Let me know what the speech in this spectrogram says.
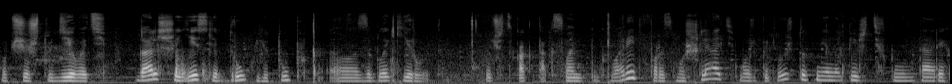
вообще, что делать дальше, если вдруг YouTube э, заблокирует хочется как так с вами поговорить, поразмышлять. Может быть, вы что-то мне напишите в комментариях.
